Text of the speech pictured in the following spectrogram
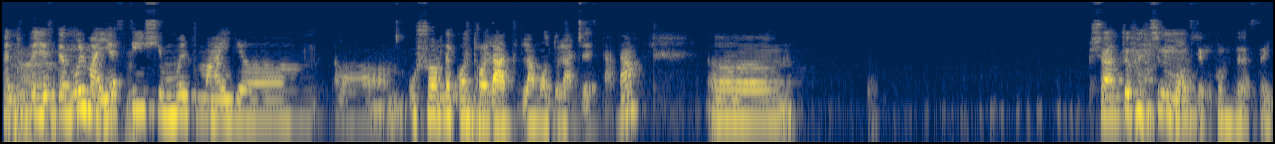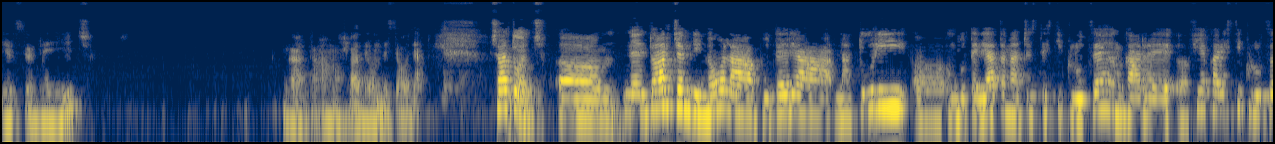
Pentru că Ah. este mult mai ieftin și mult mai uh, uh, ușor de controlat la modul acesta, da? Uh, și atunci, numai o secundă să iese de aici. Gata, am aflat de unde se audea. Și atunci, uh, ne întoarcem din nou la puterea naturii uh, îmbuteliată în aceste sticluțe, în care uh, fiecare sticluță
